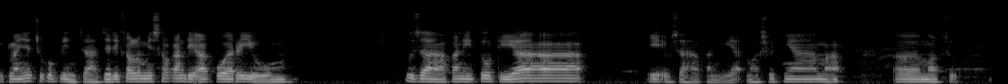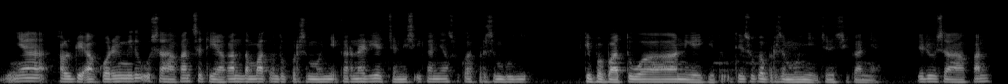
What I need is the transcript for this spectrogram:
iklannya cukup lincah. Jadi kalau misalkan di akuarium usahakan itu dia eh usahakan dia. Maksudnya maaf e, maksudnya kalau di akuarium itu usahakan sediakan tempat untuk bersembunyi karena dia jenis ikan yang suka bersembunyi di bebatuan kayak gitu. Dia suka bersembunyi jenis ikannya. Jadi usahakan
